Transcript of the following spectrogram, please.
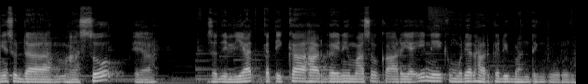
Ini sudah masuk ya. Bisa dilihat ketika harga ini masuk ke area ini kemudian harga dibanting turun.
